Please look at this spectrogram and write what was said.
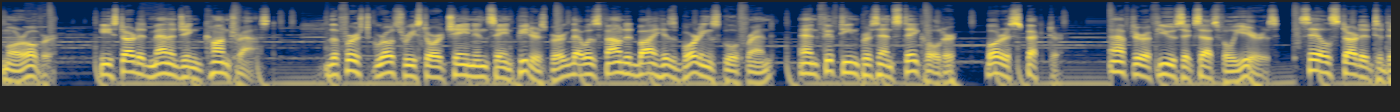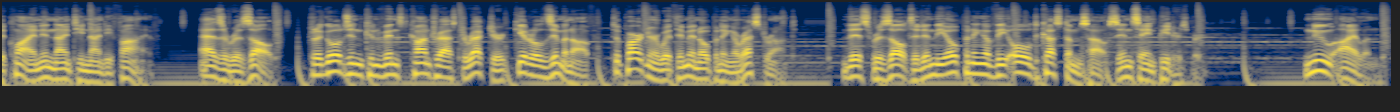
Moreover, he started managing Contrast, the first grocery store chain in St. Petersburg that was founded by his boarding school friend and 15% stakeholder, Boris Spector. After a few successful years, sales started to decline in 1995. As a result, Prigozhin convinced Contrast director Kirill Zimonov to partner with him in opening a restaurant. This resulted in the opening of the Old Customs House in St. Petersburg. New Island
